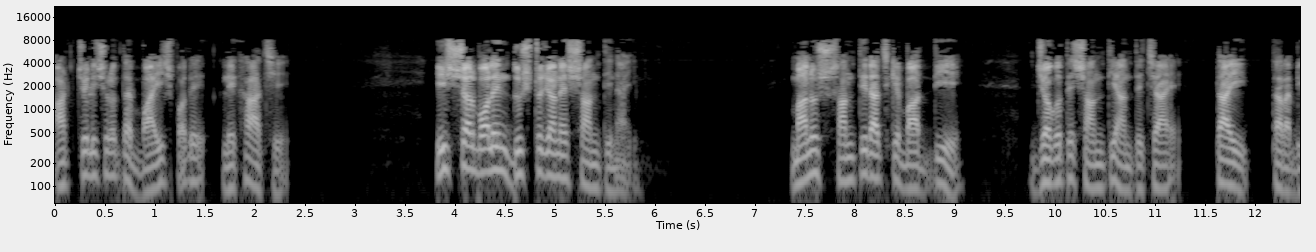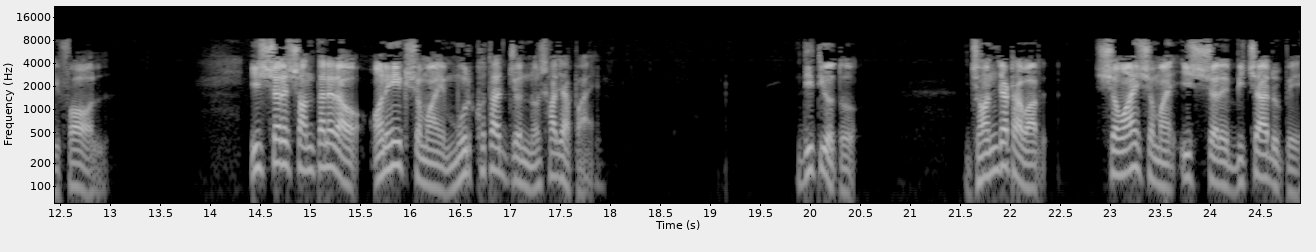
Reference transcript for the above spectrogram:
আটচল্লিশ অধ্যায় বাইশ পদে লেখা আছে, ঈশ্বর বলেন, দুষ্টজনের শান্তি নাই। মানুষ শান্তিরাজকে বাদ দিয়ে জগতে শান্তি আনতে চায়, তাই তারা বিফল। ঈশ্বরের সন্তানেরাও অনেক সময় মূর্খতার জন্য সাজা পায়। দ্বিতীয়ত, ঝঞ্ঝাট আবার সময় সময় ঈশ্বরের বিচার রূপে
